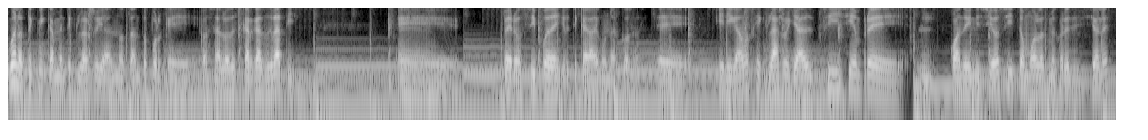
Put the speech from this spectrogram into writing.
bueno, técnicamente Clash Royale no tanto porque, o sea, lo descargas gratis. Eh, pero sí pueden criticar algunas cosas. Eh, y digamos que Clash Royale sí siempre, cuando inició, sí tomó las mejores decisiones.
